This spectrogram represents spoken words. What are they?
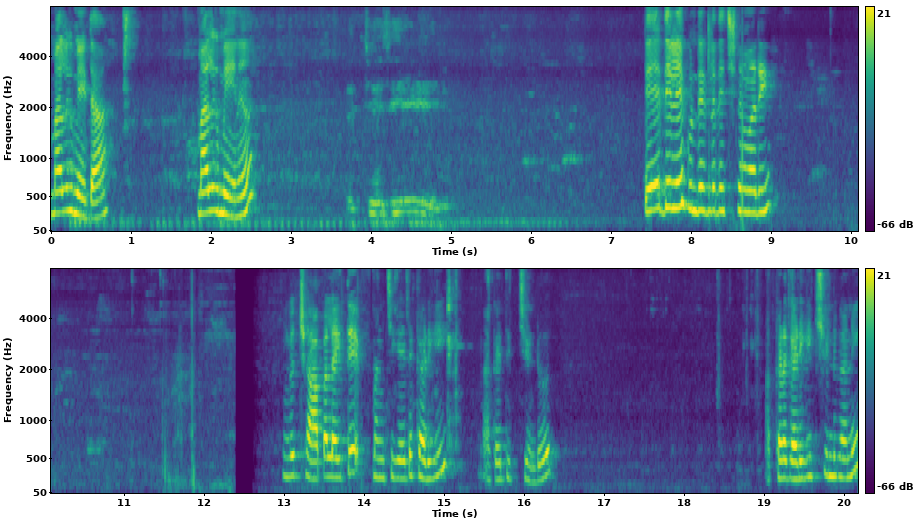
మలుగు మేట మలుగు మేను పేరు తెలియకుండా ఎట్లా తెచ్చినా మరి? ఇంకా చేపలు అయితే మంచిగా అయితే కడిగి నాకైతే ఇచ్చిండు. అక్కడ కడిగిచ్చిండు కానీ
